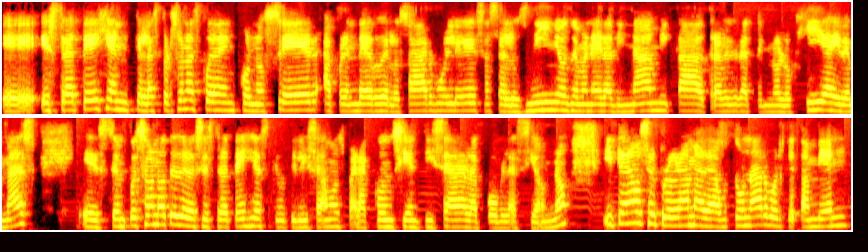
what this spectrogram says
eh, estrategia en que las personas pueden conocer, aprender de los árboles, hasta los niños de manera dinámica, a través de la tecnología y demás. Este, pues son otras de las estrategias que utilizamos para concientizar a la población, ¿no? Y tenemos el programa de Auto un Árbol que también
